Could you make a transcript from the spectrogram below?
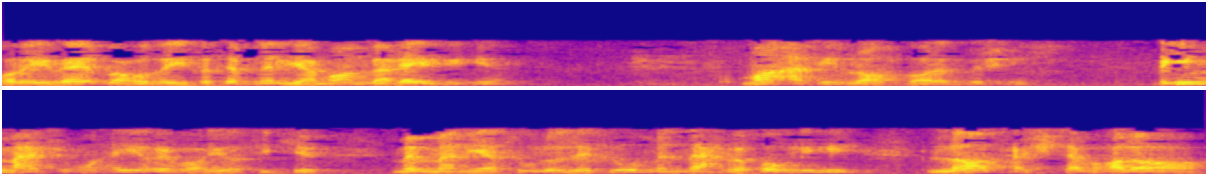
هریره و حذیفه ابن الیمان و غیره ما از این راه وارد بشیم. بگیم مجموعه روایاتی که من منیتول و ذکر من نحو قولی لا تشتم. حالا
